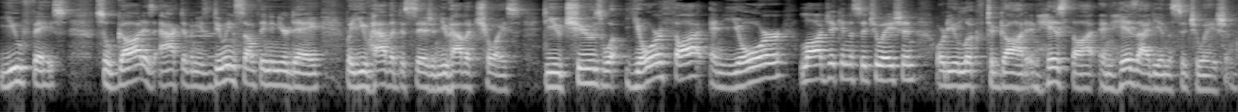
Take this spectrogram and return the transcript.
you face. So God is active and He's doing something in your day, but you have a decision, you have a choice. Do you choose what your thought and your logic in the situation, or do you look to God and His thought and His idea in the situation?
